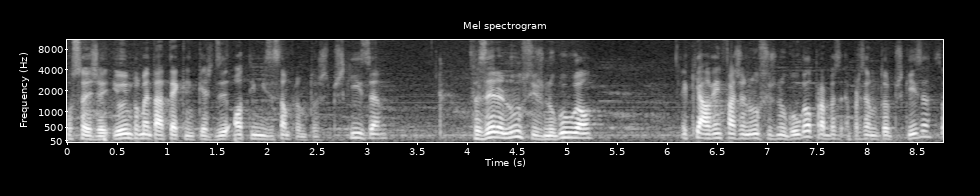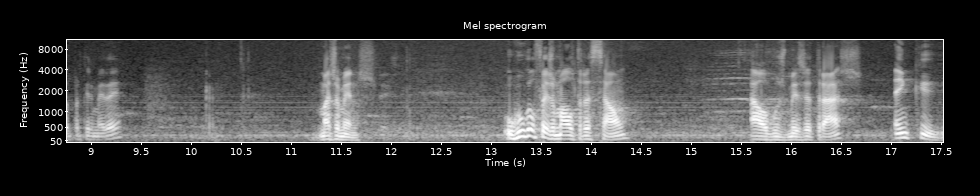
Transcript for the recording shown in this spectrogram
ou seja, eu implementar técnicas de otimização para motores de pesquisa, fazer anúncios no Google. Aqui alguém faz anúncios no Google para aparecer no motor de pesquisa, só para ter uma ideia? Okay. Mais ou menos. O Google fez uma alteração, há alguns meses atrás, em que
